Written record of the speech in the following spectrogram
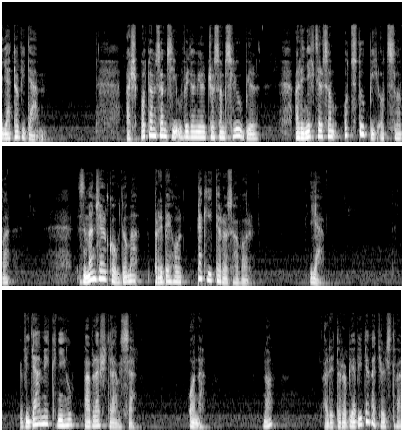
ja to vydám. Až potom som si uvedomil, čo som slúbil, ale nechcel som odstúpiť od slova. S manželkou doma prebehol takýto rozhovor. Ja. Vydáme knihu Pavla Štrausa. Ona. No, ale to robia vydavateľstva.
